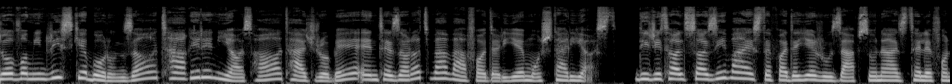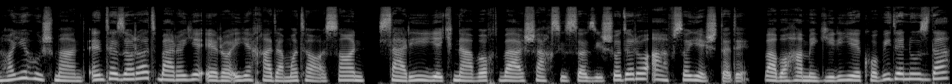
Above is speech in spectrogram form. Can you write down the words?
دومین ریسک برونزا تغییر نیازها، تجربه، انتظارات و وفاداری مشتری است. دیجیتال سازی و استفاده روزافزون از تلفن‌های هوشمند انتظارات برای ارائه خدمات آسان، سریع، یک نواخت و شخصی سازی شده را افزایش داده و با همهگیری کووید 19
